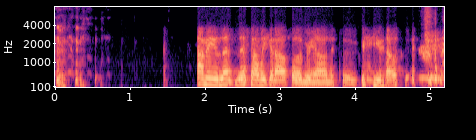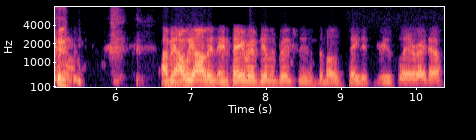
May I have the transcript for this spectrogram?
I mean, that's that's something we can also agree on it too. You know. I mean, are we all in, in favor of Dillon Brooks is the most hated Grizzlies player right now?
